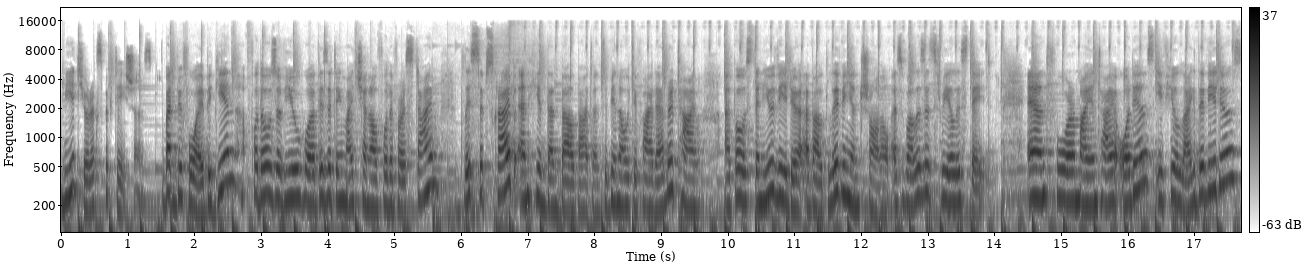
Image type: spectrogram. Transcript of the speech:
meet your expectations. But before I begin, for those of you who are visiting my channel for the first time, please subscribe and hit that bell button to be notified every time I post a new video about living in Toronto as well as its real estate. And for my entire audience, if you like the videos,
